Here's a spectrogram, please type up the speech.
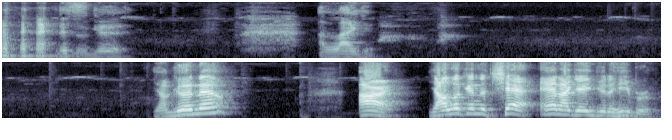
this is good. I like it. Y'all good now? All right. Y'all look in the chat, and I gave you the Hebrew.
